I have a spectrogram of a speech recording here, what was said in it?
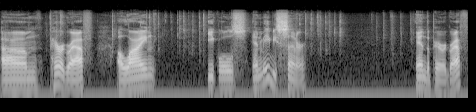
um, paragraph, align equals, and maybe center, end the paragraph.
